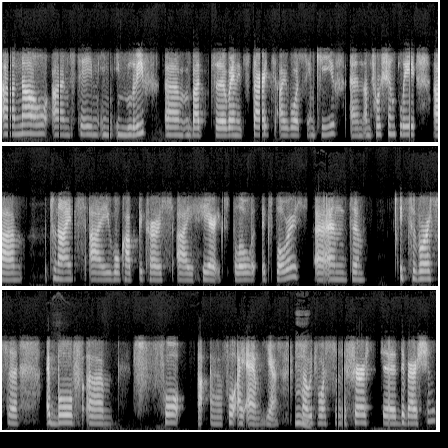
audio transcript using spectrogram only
Uh, now I'm staying in, in Lviv, um, but uh, when it started, I was in Kiev, and unfortunately, um, tonight I woke up because I hear explode, explorers, uh, and um, it was uh, above um, 4, uh, uh, 4 a.m., yeah. Mm. So it was the first uh, diversions.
